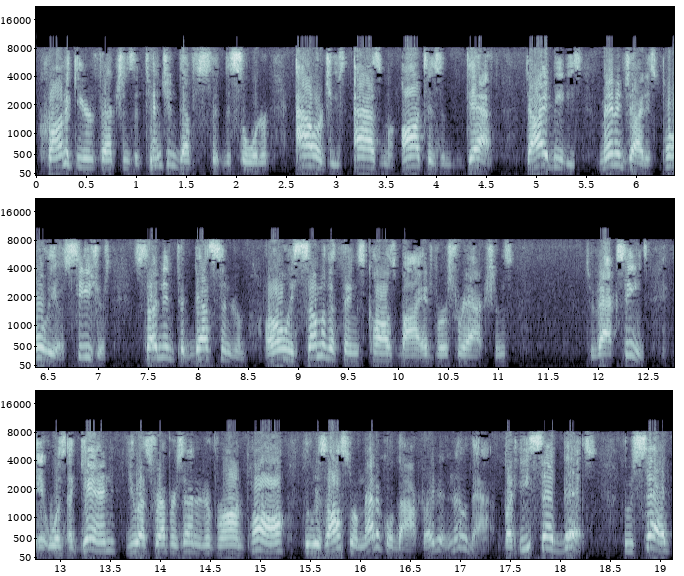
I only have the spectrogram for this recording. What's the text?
Chronic ear infections, attention deficit disorder, allergies, asthma, autism, death, diabetes, meningitis, polio, seizures, sudden infant death syndrome are only some of the things caused by adverse reactions to vaccines. It was, again, U.S. Representative Ron Paul, who is also a medical doctor. I didn't know that. But he said this, who said,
